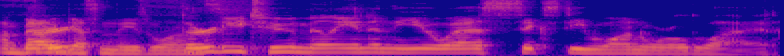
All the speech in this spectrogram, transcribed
I'm bad Thir- at guessing these ones. 32 million in the us 61 worldwide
